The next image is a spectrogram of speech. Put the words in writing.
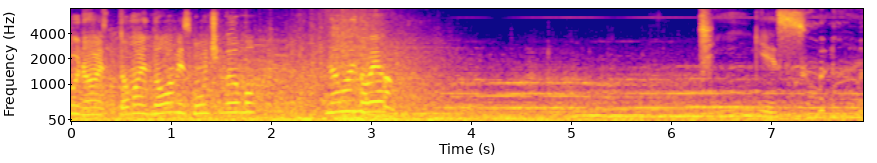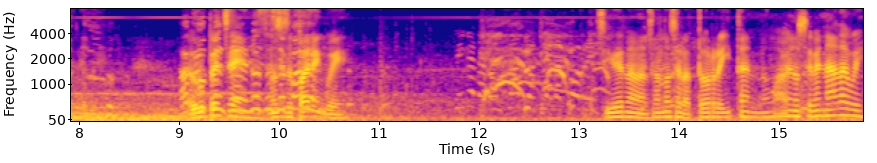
Uy, no mames, no mames, no mames, como un chingo de humo. No mames, no veo. Chingues. Agrúpense, no se separen, güey. Siguen avanzando hacia la torre, Ethan. No mames, no se ve nada, güey.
